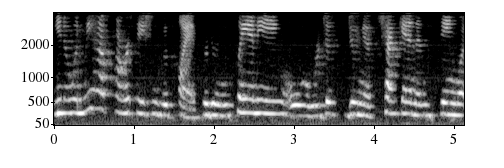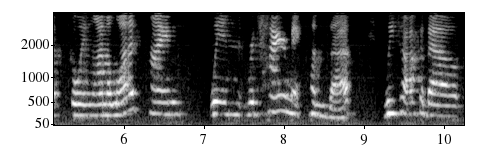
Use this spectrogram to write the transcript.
you know, when we have conversations with clients, we're doing planning or we're just doing a check in and seeing what's going on. A lot of times when retirement comes up, we talk about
